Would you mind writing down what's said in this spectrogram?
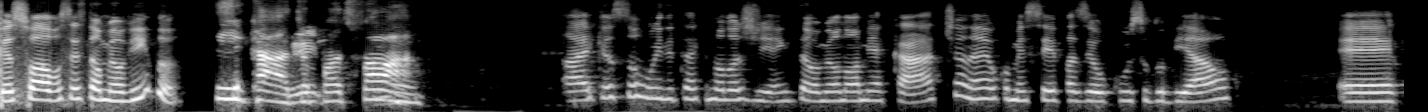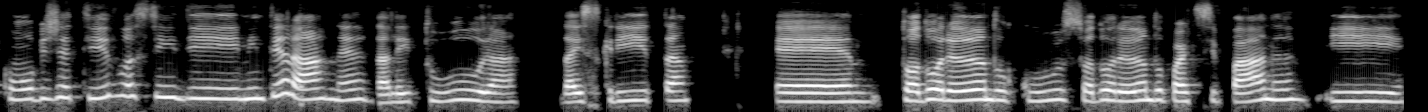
Pessoal, vocês estão me ouvindo? Sim, Kátia, Sim. pode falar. Ai, que eu sou ruim de tecnologia. Então, meu nome é Kátia, né? Eu comecei a fazer o curso do Bial é, com o objetivo, assim, de me inteirar, né? Da leitura, da escrita. É, tô adorando o curso, adorando participar, né? E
